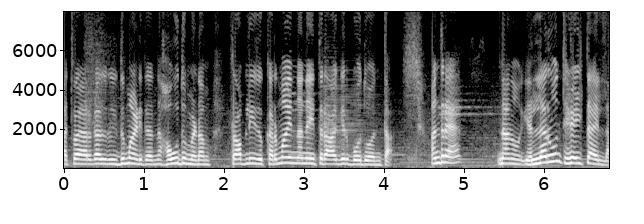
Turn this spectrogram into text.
ಅಥವಾ ಯಾರಿಗಾದ್ರೂ ಇದು ಮಾಡಿದ್ರಾ? ಅಂದ್ರೆ, ಹೌದು ಮೇಡಮ್ ಪ್ರಾಬ್ಲಿ ಇದು ಕರ್ಮದಿಂದನೇ ಈ ಥರ ಆಗಿರ್ಬೋದು ಅಂತ. ಅಂದರೆ, ನಾನು ಎಲ್ಲರೂ ಅಂತ ಹೇಳ್ತಾ ಇಲ್ಲ.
